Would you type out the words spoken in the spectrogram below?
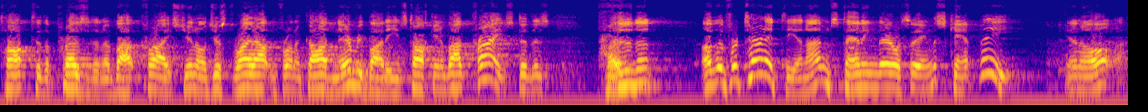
talked to the president about Christ. You know, just right out in front of God and everybody, he's talking about Christ to this president of the fraternity. And I'm standing there saying, this can't be. You know,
